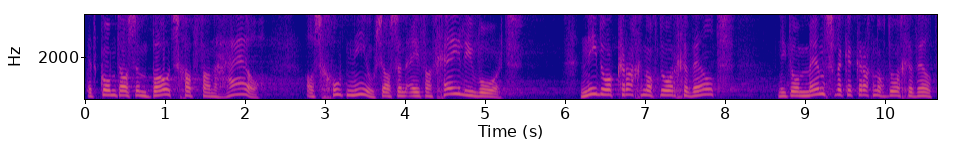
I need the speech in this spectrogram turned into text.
Het komt als een boodschap van heil, als goed nieuws, als een evangeliewoord. Niet door kracht, nog door geweld, niet door menselijke kracht, nog door geweld,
